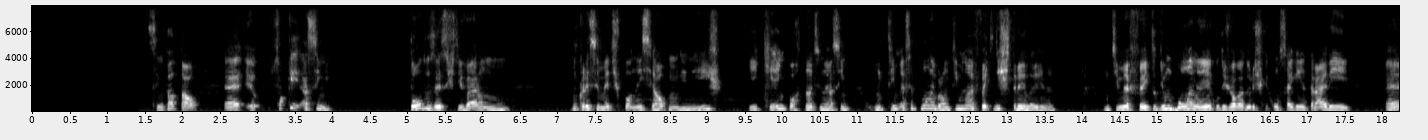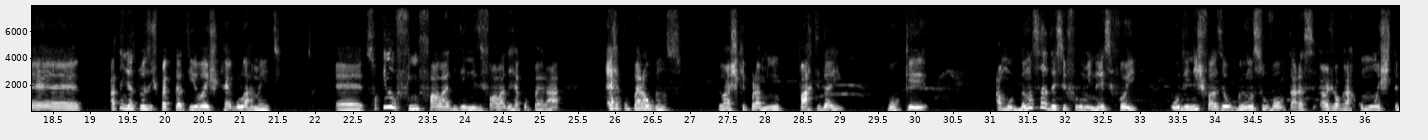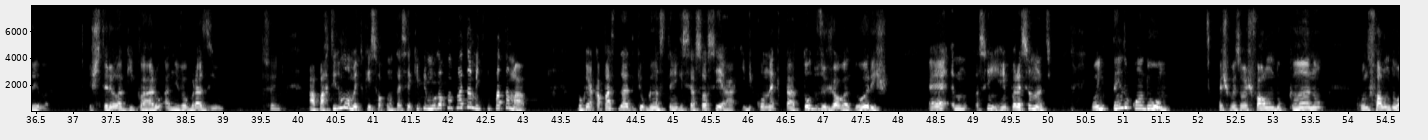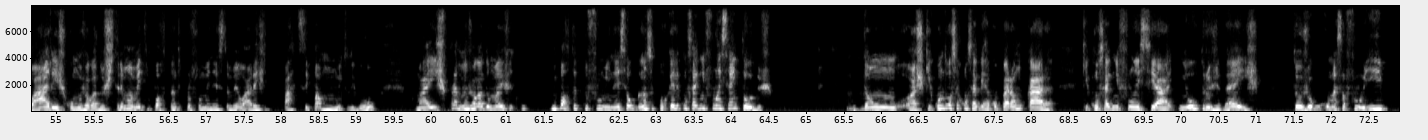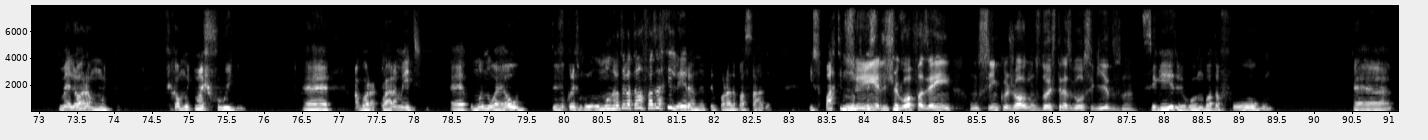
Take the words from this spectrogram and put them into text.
Sim, total. É, eu, só que, assim, todos esses tiveram um, um crescimento exponencial com o Diniz e que é importante, né? Assim, um time, é sempre bom lembrar, um time não é feito de estrelas, né? Um time é feito de um bom elenco de jogadores que conseguem entrar e é, atender as suas expectativas regularmente. É, só que no fim, falar de Diniz e falar de recuperar é recuperar o ganso. Eu acho que para mim parte daí. Porque a mudança desse Fluminense foi o Diniz fazer o Ganso voltar a, a, jogar como uma estrela. Estrela aqui, claro, a nível Brasil. Sim. A partir do momento que isso acontece, a equipe muda completamente de patamar. Porque a capacidade que o Ganso tem de se associar e de conectar todos os jogadores é, assim, é impressionante. Eu entendo quando as pessoas falam do Cano, quando falam do Ares como um jogador extremamente importante para o Fluminense também. O Ares participa muito de gol, mas para mim, o jogador mais importante do Fluminense é o Ganso, porque ele consegue influenciar em todos. Uhum. Então, acho que quando você consegue recuperar um cara que consegue influenciar em outros 10, teu jogo começa a fluir, melhora muito. Fica muito mais fluido. É, agora, claramente, é, o Manuel teve o crescimento. O Manuel teve até uma fase artilheira, né? Temporada passada. Isso parte muito. Sim, ele chegou a fazer em uns cinco jogos, uns dois, três gols seguidos, né? Seguido, jogou no Botafogo. É...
